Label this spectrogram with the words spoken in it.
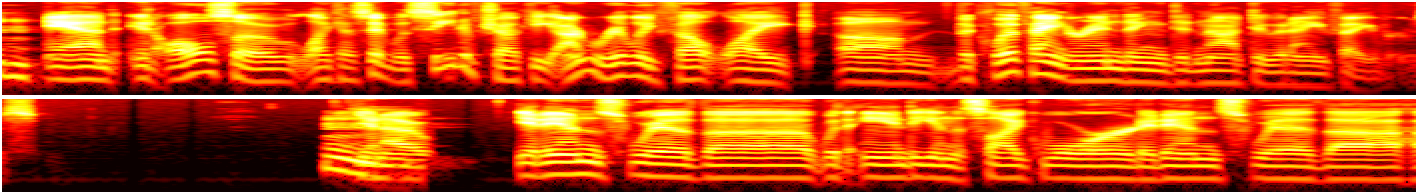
Mhm. And it also, like I said, with Seed of Chucky, I really felt like um, the cliffhanger ending did not do it any favors. You Hmm. know, it ends with uh, with Andy in the psych ward. It ends with uh,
